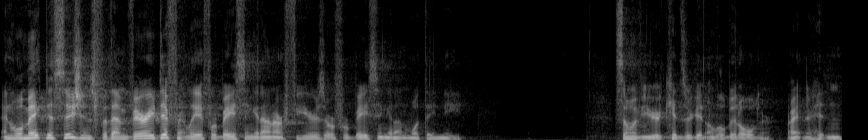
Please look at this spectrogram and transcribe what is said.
And we'll make decisions for them very differently if we're basing it on our fears or if we're basing it on what they need. Some of you, your kids are getting a little bit older, right? They're hitting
